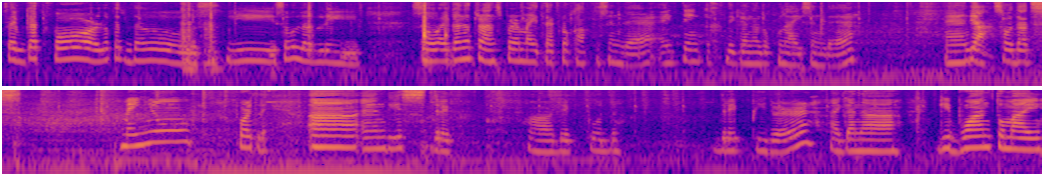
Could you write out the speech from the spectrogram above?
So I've got four. Look at those. Yay! So lovely so I'm gonna transfer my Tephrocactus in there. I think they're gonna look nice in there. And yeah, so that's menu for today. Uh, and this drip, uh, drip food, drip feeder. I'm gonna give one to my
